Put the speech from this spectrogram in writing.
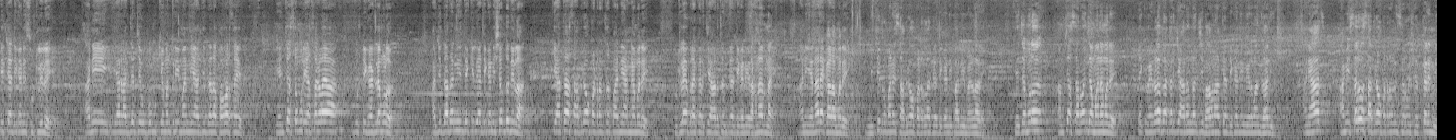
ते त्या ठिकाणी सुटलेले आणि या राज्याचे उपमुख्यमंत्री माननीय अजितदादा पवार साहेब यांच्यासमोर या सगळ्या गोष्टी घडल्यामुळं अजितदादांनी देखील या ठिकाणी शब्द दिला की आता सातगाव पठाराचं पाणी आणण्यामध्ये कुठल्याही प्रकारची अडचण त्या ठिकाणी राहणार नाही. आणि येणाऱ्या काळामध्ये निश्चित रूपाने सातगाव पठाराला त्या ठिकाणी पाणी मिळणार आहे. त्याच्यामुळं आमच्या सर्वांच्या मनामध्ये एक वेगळ्या प्रकारची आनंदाची भावना त्या ठिकाणी निर्माण झाली. आणि आज आम्ही सर्व सातगाव पठारातील सर्व शेतकऱ्यांनी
